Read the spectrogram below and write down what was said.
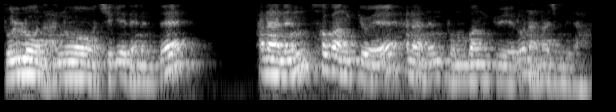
둘로 나누어지게 되는데 하나는 서방교회, 하나는 동방교회로 나눠집니다.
